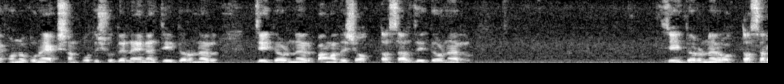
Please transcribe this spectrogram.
এখনও কোনো অ্যাকশন প্রতিশোধে নেয় না। যেই ধরনের যেই ধরনের বাংলাদেশে অত্যাচার, যেই ধরনের যেই ধরনের অত্যাচার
